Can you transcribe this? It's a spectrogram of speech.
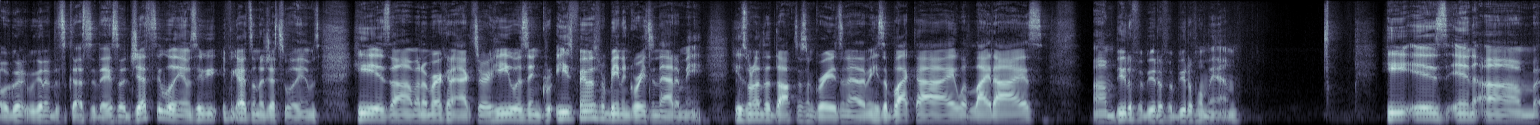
we're gonna we're gonna discuss today. So Jesse Williams, if you, if you guys don't know Jesse Williams, he is um, an American actor. He was in he's famous for being in Grey's Anatomy. He's one of the doctors in Grey's Anatomy. He's a black guy with light eyes, um, beautiful, beautiful, beautiful man. He is in um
